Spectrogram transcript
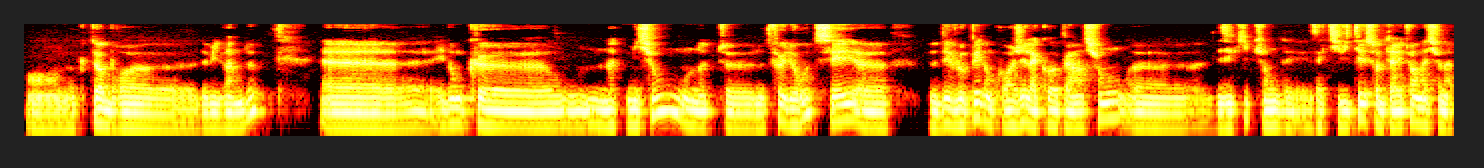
en octobre 2022. Euh, et donc notre mission, notre notre feuille de route, c'est de développer, d'encourager la coopération des équipes qui ont des activités sur le territoire national.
